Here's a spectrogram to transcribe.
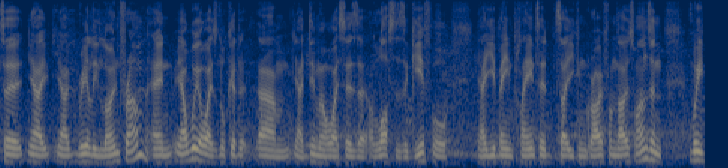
to you know, you know really learn from. And you know, we always look at it. Um, you know, Dim always says a loss is a gift, or you know, you've been planted so you can grow from those ones. And we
